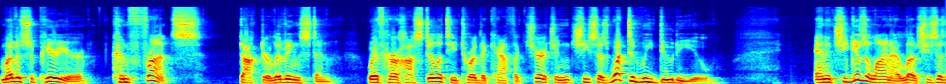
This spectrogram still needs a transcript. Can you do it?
Mother Superior confronts Dr. Livingston with her hostility toward the Catholic Church. And she says, What did we do to you? And she gives a line I love. She says,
